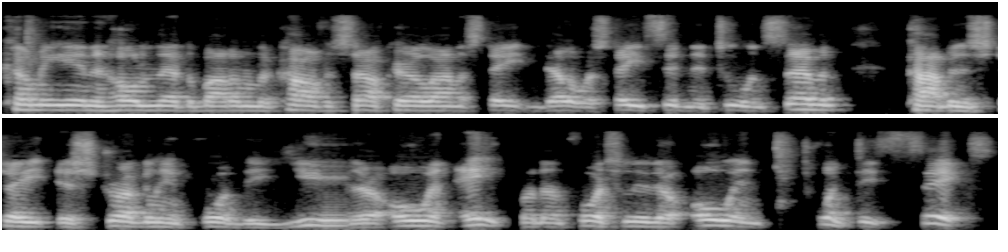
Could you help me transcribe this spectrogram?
coming in and holding at the bottom of the conference, South Carolina State and Delaware State sitting at two and seven. Coppin State is struggling for the year. They're 0 and 8, but unfortunately they're 0 and 26,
